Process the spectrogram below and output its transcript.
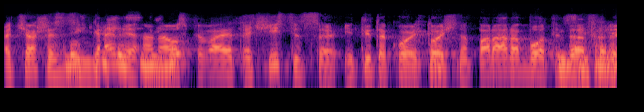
а чаша с деньгами, она успевает очиститься, и ты такой, точно, пора работать. Да, пора.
